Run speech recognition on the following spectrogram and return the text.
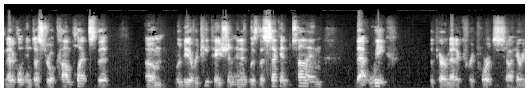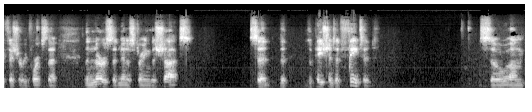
medical industrial complex that um, would be a repeat patient. And it was the second time that week, the paramedic reports, uh, Harry Fisher reports that the nurse administering the shots said that the patient had fainted. So, um,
